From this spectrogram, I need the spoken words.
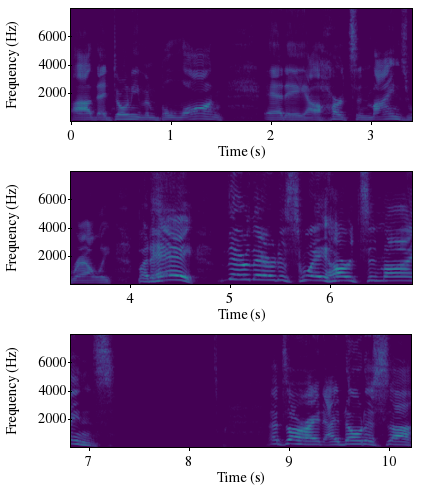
uh, that don't even belong at a uh, Hearts and Minds rally. But hey, they're there to sway hearts and minds. That's all right. I notice. Uh,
